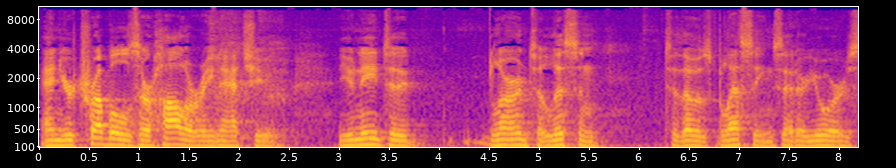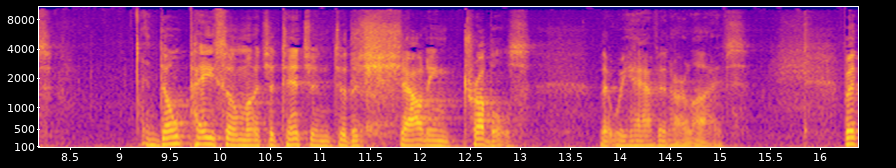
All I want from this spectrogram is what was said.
and your troubles are hollering at you. You need to learn to listen to those blessings that are yours. And don't pay so much attention to the shouting troubles that we have in our lives. But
